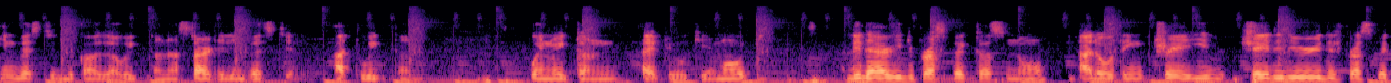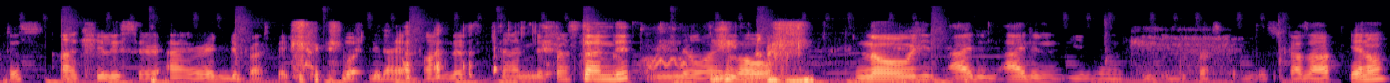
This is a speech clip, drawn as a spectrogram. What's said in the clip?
invested because of Wigton. I started investing at Wigton when Wigton IPO came out. Did I read the prospectus? No. I don't think Trey. Trey, did you read the prospectus? Actually, sir, I read the prospectus, but did I understand the prospectus? Stand it? No, I no. no, it, I didn't. I didn't even read the prospectus because I, you know,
